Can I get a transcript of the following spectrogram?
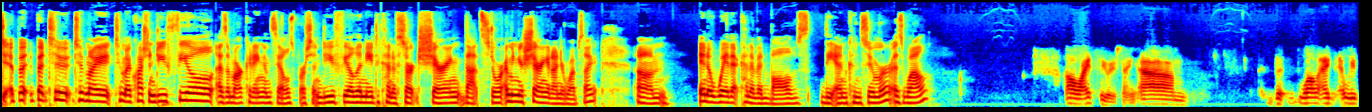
D- but but to to my to my question do you feel as a marketing and salesperson do you feel the need to kind of start sharing that story i mean you're sharing it on your website um, in a way that kind of involves the end consumer as well Oh, I see what you're saying. Um, the, well, I, we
